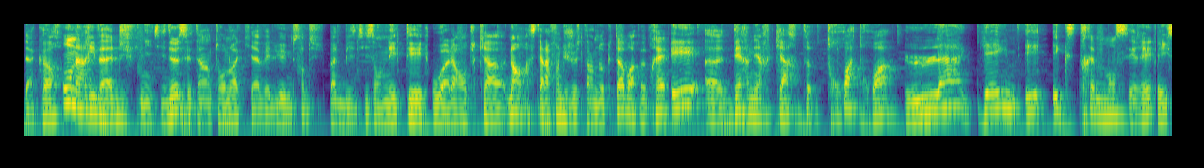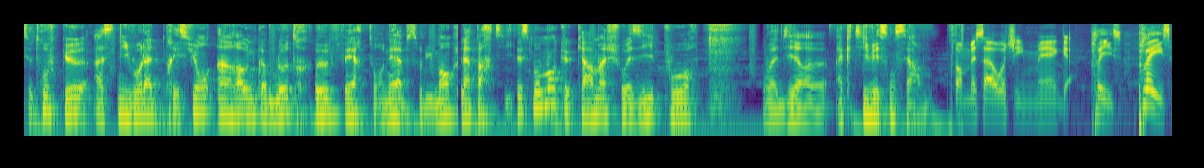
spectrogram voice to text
d'accord? On arrive à Gfinity 2, c'était un tournoi qui avait lieu, il me semble, si je pas de bêtises, en été, ou alors en tout cas, non, c'était à la fin du jeu, c'était en octobre à peu près. Et euh, dernière carte, 3-3, la game est extrêmement serrée et il se trouve que à ce niveau-là de pression, un round comme l'autre peut faire tourner absolument la partie. C'est ce moment que Karma choisit pour on va dire, euh, activer son cerveau. Don't miss out watching Meg. Please, please,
